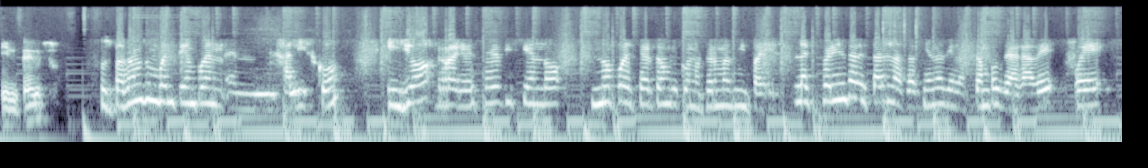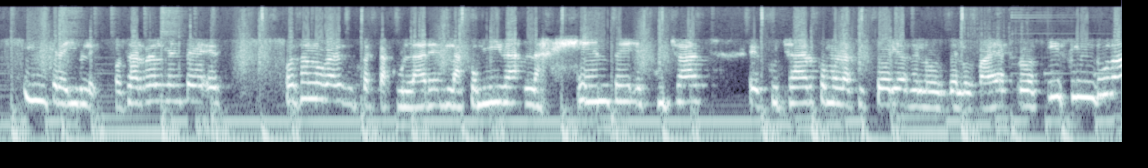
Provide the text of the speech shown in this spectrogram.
intenso. Pues pasamos un buen tiempo en, Jalisco y yo regresé diciendo, no puede ser, tengo que conocer más mi país. La experiencia de estar en las haciendas y en los campos de agave fue increíble. O sea, realmente es, pues son lugares espectaculares, la comida, la gente, escuchar escuchar como las historias de los de los maestros y sin duda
